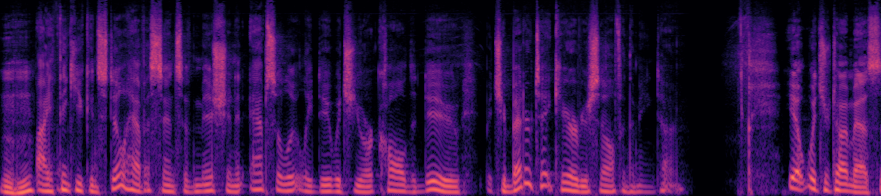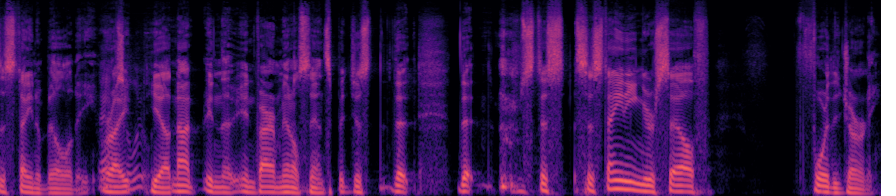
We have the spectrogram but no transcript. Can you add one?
Mm-hmm. I think you can still have a sense of mission and absolutely do what you are called to do, but you better take care of yourself in the meantime. Yeah, what you're talking about is sustainability, Absolutely. right? Yeah, not in the environmental sense, but just that that sustaining yourself for the journey.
